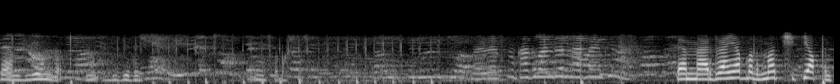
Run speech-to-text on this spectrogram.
Ben biliyorum da bir videoda. Neyse boş ver. Merdiven yapsın. Kanka ben de merdiven yapayım mı? Ben merdiven yapmadım lan çit yaptım.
